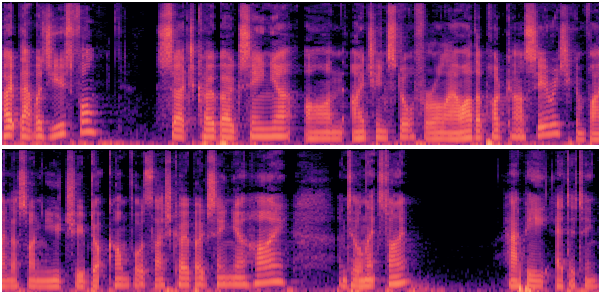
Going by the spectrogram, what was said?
Hope that was useful. Search Coburg Senior on iTunes Store for all our other podcast series. You can find us on youtube.com forward slash Coburg Senior High. Until next time, happy editing.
